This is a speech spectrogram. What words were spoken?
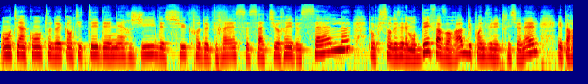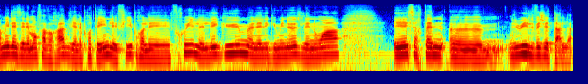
on tient compte des quantités d'énergie, de sucre, de graisse saturée, de sel, donc qui sont des éléments défavorables du point de vue nutritionnel. Et parmi les éléments favorables, il y a les protéines, les fibres, les fruits, les légumes, les légumineuses, les noix et certaines euh, huiles végétales.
